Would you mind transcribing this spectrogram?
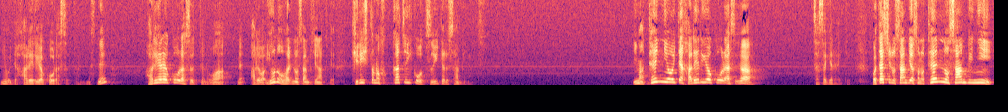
においてハレルヤコーラスってありますね。ハレルヤコーラスっていうのは、ね、あれは世の終わりの賛美じゃなくてキリストの復活以降続いてる賛美なんです。今天においてハレルヤコーラスが捧げられている。私の賛美はその天の賛美に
